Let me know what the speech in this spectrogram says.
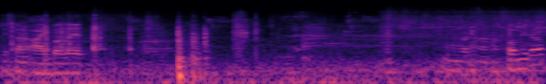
Just gonna eyeball it. I'm gonna foam it up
